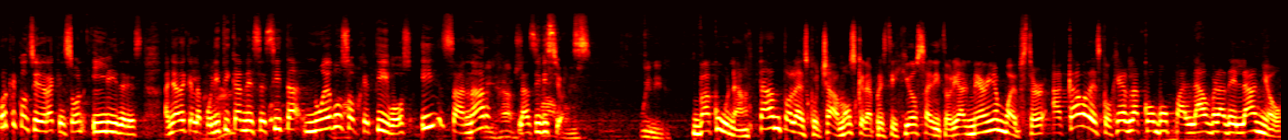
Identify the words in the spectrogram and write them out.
porque considera que son líderes. Añade que la política necesita nuevos objetivos y sanar las divisiones. Vacuna, tanto la escuchamos que la prestigiosa editorial Merriam-Webster acaba de escogerla como palabra del año.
